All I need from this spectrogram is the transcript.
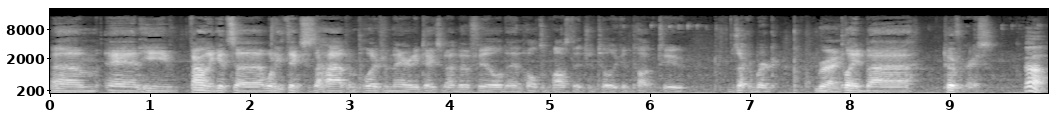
Um, and he finally gets uh, what he thinks is a high up employee from there, and he takes him out to a field and holds him hostage until he can talk to Zuckerberg, Right. played by Topher Grace. Oh.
